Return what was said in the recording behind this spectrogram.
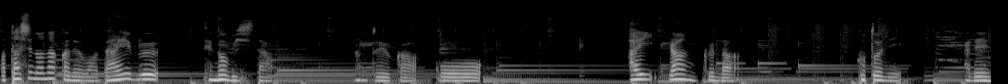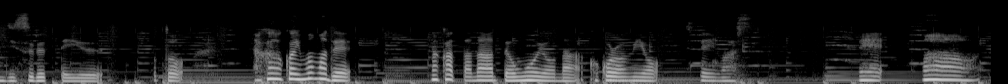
私の中ではだいぶ背伸びした、なんというか、こう、ハイランクなことにチャレンジするっていうこと、なかなか今までなかったなって思うような試みをしています。で、まあ、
